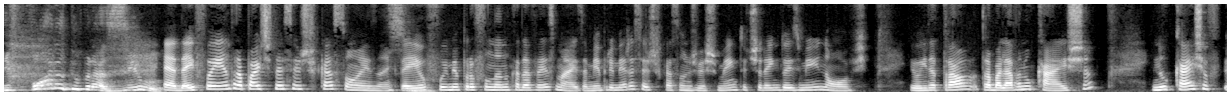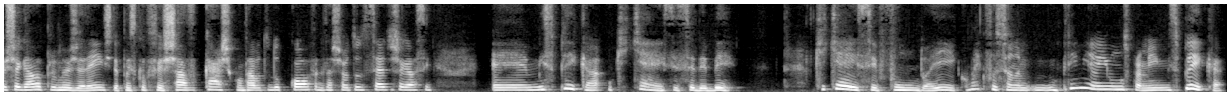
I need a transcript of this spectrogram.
E fora do Brasil. É, daí foi entra a parte das certificações, né? Sim. Daí eu fui me aprofundando cada vez mais. A minha primeira certificação de investimento eu tirei em 2009. Eu ainda tra trabalhava no caixa. E no caixa eu, eu chegava para o meu gerente, depois que eu fechava o caixa, contava tudo o cofre, achava tudo certo, eu chegava assim, é, me explica o que, que é esse CDB? O que, que é esse fundo aí? Como é que funciona? Imprime aí uns para mim, me explica.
